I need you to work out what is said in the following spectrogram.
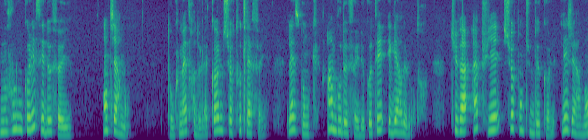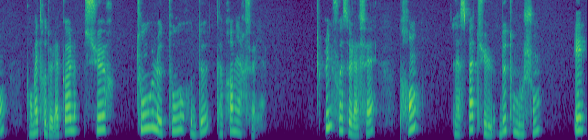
Nous voulons coller ces deux feuilles entièrement. Donc mettre de la colle sur toute la feuille. Laisse donc un bout de feuille de côté et garde l'autre. Tu vas appuyer sur ton tube de colle légèrement pour mettre de la colle sur tout le tour de ta première feuille. Une fois cela fait, prends la spatule de ton bouchon et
